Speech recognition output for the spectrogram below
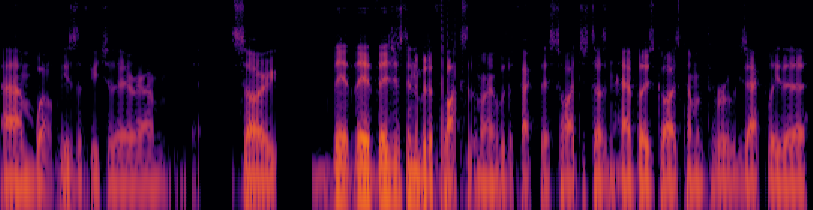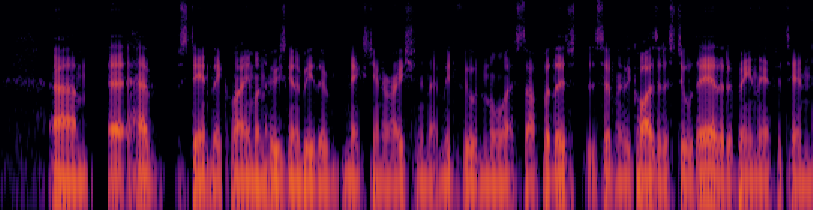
Um, well, he's the future there. Um, so they're, they're they're just in a bit of flux at the moment with the fact their side just doesn't have those guys coming through exactly that are. Um, uh, have stamped their claim on who's going to be the next generation in that midfield and all that stuff. But there's certainly the guys that are still there that have been there for 10,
